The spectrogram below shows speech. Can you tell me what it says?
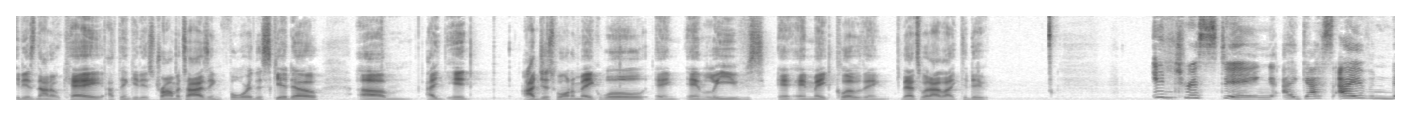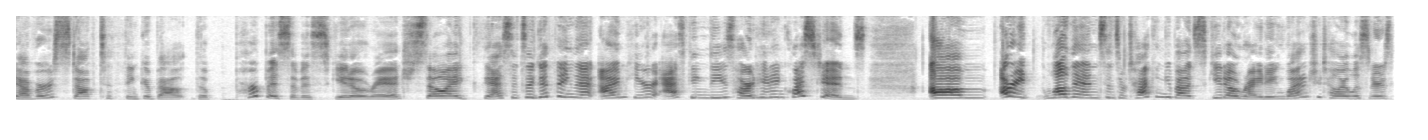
It is not okay. I think it is traumatizing for the Skiddo. Um, I it. I just want to make wool and, and leaves and, and make clothing. That's what I like to do. Interesting. I guess I've never stopped to think about the purpose of a Skiddo Ranch, so I guess it's a good thing that I'm here asking these hard hitting questions. Um, all right, well then, since we're talking about Skiddo riding, why don't you tell our listeners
